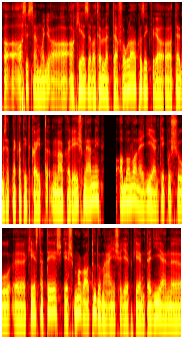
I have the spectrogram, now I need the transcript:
azt hiszem, hogy a, aki ezzel a területtel foglalkozik, vagy a, a természetnek a titkait meg akarja ismerni, abban van egy ilyen típusú késztetés, és maga a tudomány is egyébként egy ilyen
